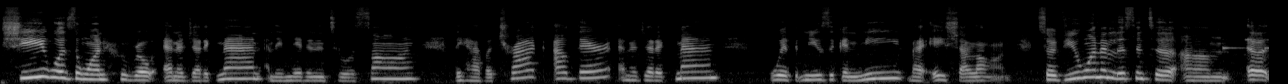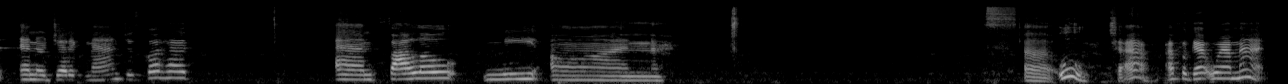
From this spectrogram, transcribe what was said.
She was the one who wrote Energetic Man, and they made it into a song. They have a track out there, Energetic Man, with Music and Me by A. Shalon. So if you want to listen to um, Energetic Man, just go ahead and follow me on Uh, ooh, child, I forgot where I'm at.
